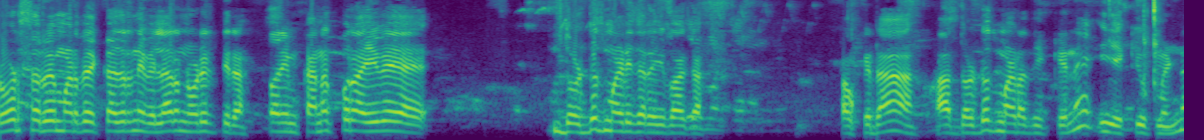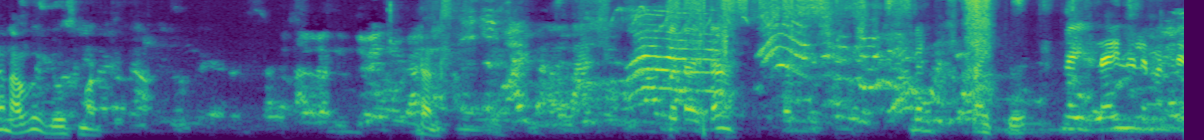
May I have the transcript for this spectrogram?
ರೋಡ್ ಸರ್ವೆ ಮಾಡ್ಬೇಕಾದ್ರೆ ನೀವೆಲ್ಲರೂ ನೋಡಿರ್ತೀರಾ? ಸೊ ನಿಮ್ ಕನಕ್ಪುರ ಹೈವೇ ದೊಡ್ಡದ್ ಮಾಡಿದ್ದಾರೆ ಇವಾಗ. ಓಕೆನಾ ಆ ದೊಡ್ಡದ್ ಮಾಡೋದಿಕ್ಕೇನೆ ಈ ಎಕ್ವಿಪ್ಮೆಂಟ್ನ ನಾವು ಯೂಸ್ ಮಾಡ್ತೀವಿ. ಗೊತ್ತಾಯ್ತಾ? Thank you. ಲೈನ್ ಅಲ್ಲೇ ಮತ್ತೆ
